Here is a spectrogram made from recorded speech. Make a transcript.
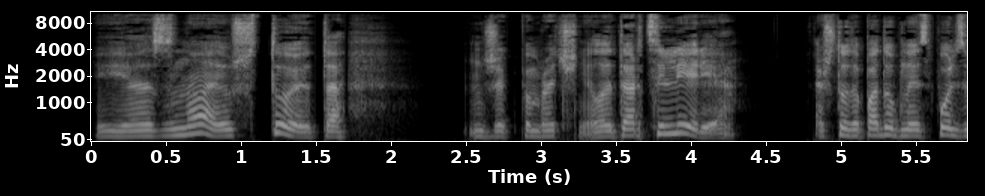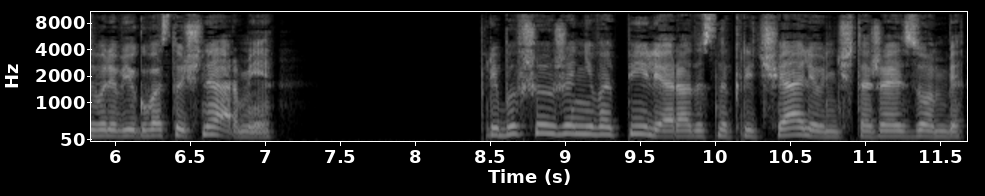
«Я знаю, что это», — Джек помрачнел. «Это артиллерия. Что-то подобное использовали в Юго-Восточной армии». Прибывшие уже не вопили, а радостно кричали, уничтожая зомби.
